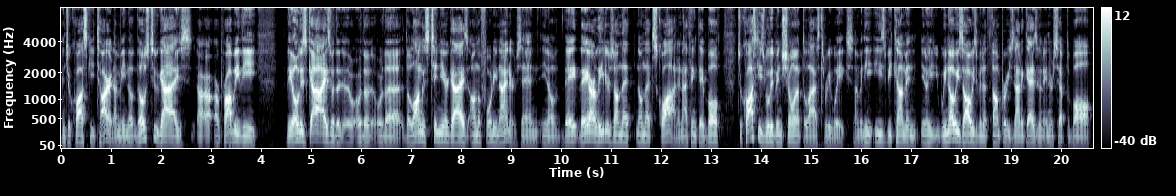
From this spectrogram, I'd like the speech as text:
and Jaquiski Tartt, I mean th- those two guys are, are probably the the oldest guys or the or the or the the longest 10 year guys on the 49ers and you know they they are leaders on that on that squad and I think they both Jaquiski's really been showing up the last 3 weeks. I mean he he's becoming, you know, he, we know he's always been a thumper. He's not a guy who's going to intercept the ball.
